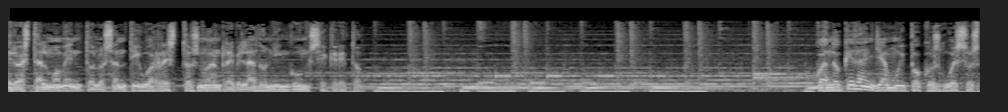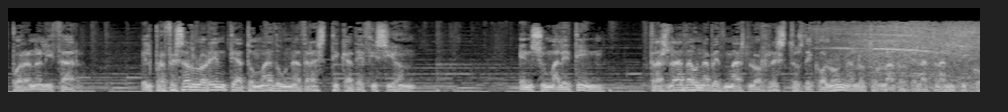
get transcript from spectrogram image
Pero hasta el momento los antiguos restos no han revelado ningún secreto. Cuando quedan ya muy pocos huesos por analizar, el profesor Lorente ha tomado una drástica decisión. En su maletín traslada una vez más los restos de Colón al otro lado del Atlántico.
